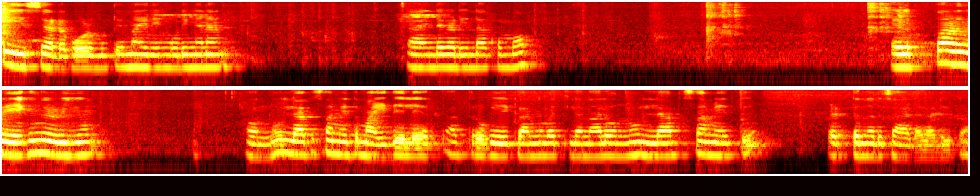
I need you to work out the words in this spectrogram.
ടേസ്റ്റ് കേട്ടോ. കോഴിമുട്ടയും മൈദയും കൂടി ഇങ്ങനെ ചായന്റെ കടി ഉണ്ടാക്കുമ്പോൾ എളുപ്പമാണ്. വേഗം കഴിയും. ഒന്നുമില്ലാത്ത സമയത്ത് മൈദയല്ലേ അത്ര ഉപയോഗിക്കാനൊന്നും പറ്റില്ല. എന്നാലും ഒന്നുമില്ലാത്ത സമയത്ത് പെട്ടെന്നൊരു ചാട കടി കേട്ടോ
